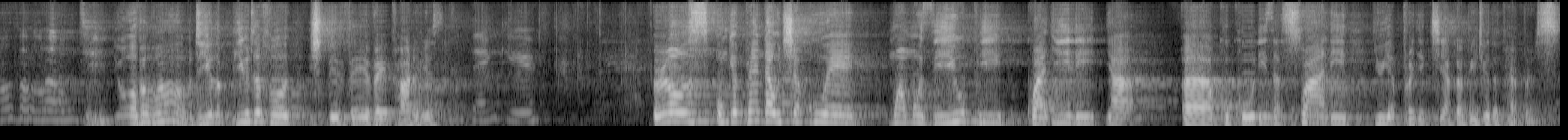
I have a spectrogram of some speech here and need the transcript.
Overwhelmed. You're overwhelmed. You look beautiful. You should be very, very proud of yourself. Rose, ungependa uchague mwamuzi yupi kwa ajili ya uh, kukuuliza swali juu ya project yako Beauty with a Purpose?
